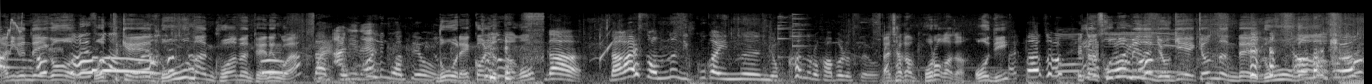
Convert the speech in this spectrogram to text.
아니 근데 이거 어떻게 노후만 구하면 되는 거야? 나 아니네. 걸린 것 같아요. 노렉 걸렸다고? 나 나갈 수 없는 입구가 있는 욕칸으로 가버렸어요. 아 잠깐 보러 가자 어디? 아, 맞아. 일단 소범이는 여기에 꼈는데 노후가 뭐야?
